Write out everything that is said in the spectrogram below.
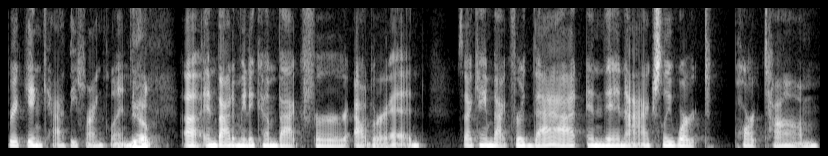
Rick and Kathy Franklin Yep. uh, invited me to come back for outdoor ed. So I came back for that, and then I actually worked part time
